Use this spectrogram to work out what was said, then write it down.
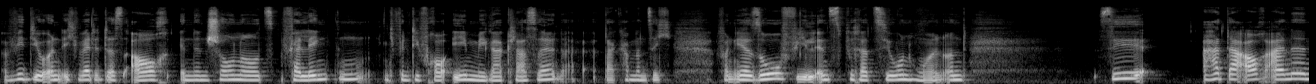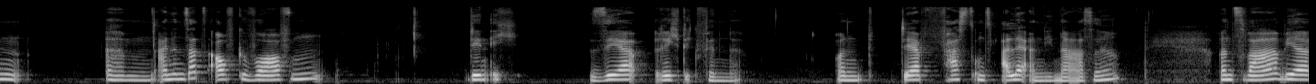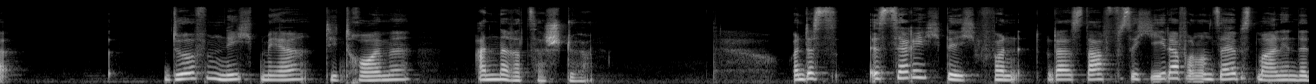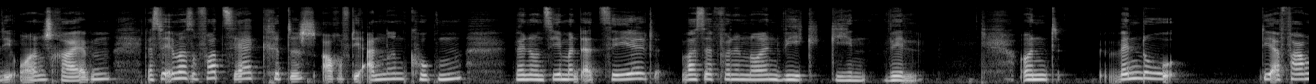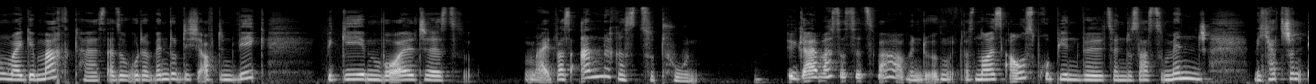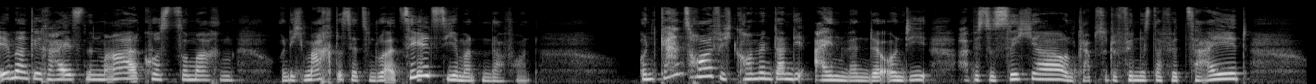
Video und ich werde das auch in den Show Notes verlinken. Ich finde die Frau eh mega klasse. Da, da kann man sich von ihr so viel Inspiration holen und sie hat da auch einen ähm, einen Satz aufgeworfen, den ich sehr richtig finde. Und der fasst uns alle an die Nase. Und zwar, wir dürfen nicht mehr die Träume anderer zerstören. Und das ist sehr richtig von das darf sich jeder von uns selbst mal hinter die Ohren schreiben, dass wir immer sofort sehr kritisch auch auf die anderen gucken, wenn uns jemand erzählt, was er für einen neuen Weg gehen will. Und wenn du die Erfahrung mal gemacht hast, also oder wenn du dich auf den Weg begeben wolltest, mal etwas anderes zu tun, egal was das jetzt war, wenn du irgendetwas Neues ausprobieren willst, wenn du sagst so Mensch, mich hat schon immer gereizt, einen Malkurs zu machen und ich mache das jetzt und du erzählst jemanden davon. Und ganz häufig kommen dann die Einwände und die, ah, bist du sicher und glaubst du, du findest dafür Zeit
